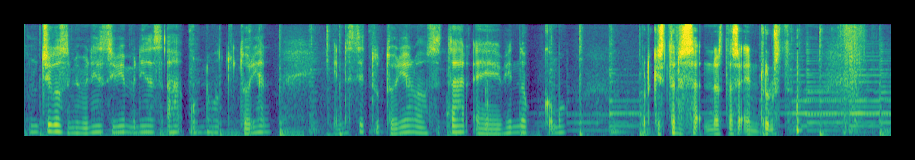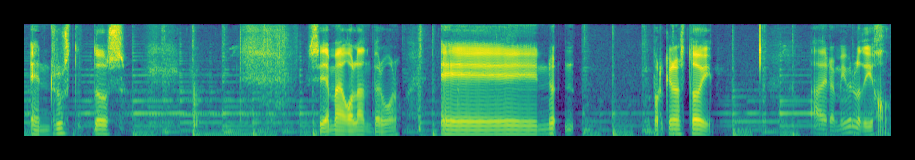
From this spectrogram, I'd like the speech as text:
Bueno, chicos, bienvenidos y bienvenidas a un nuevo tutorial. En este tutorial vamos a estar eh, viendo cómo... Porque esto no, no estás en Rust. En Rust 2. Se llama Goland, pero bueno. Eh, ¿Por qué no estoy? A ver, a mí me lo dijo.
